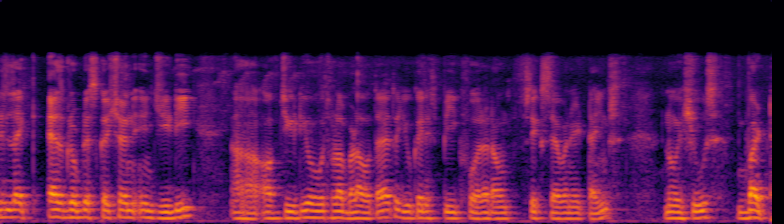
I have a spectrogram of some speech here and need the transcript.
like as group discussion in G D of G D वो थोड़ा बड़ा होता है तो you can speak for around six seven eight times no issues but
